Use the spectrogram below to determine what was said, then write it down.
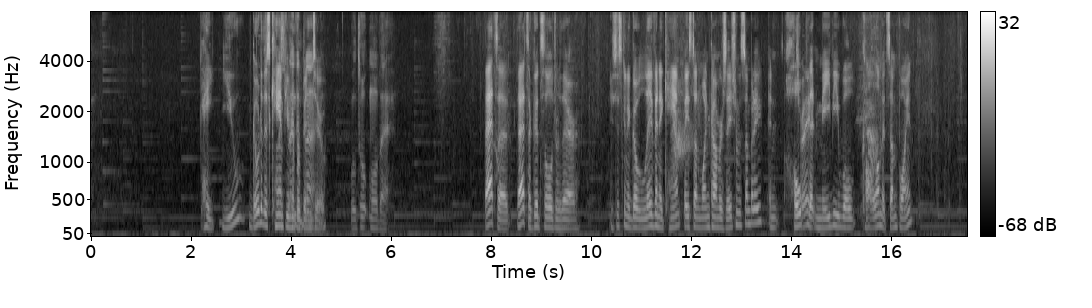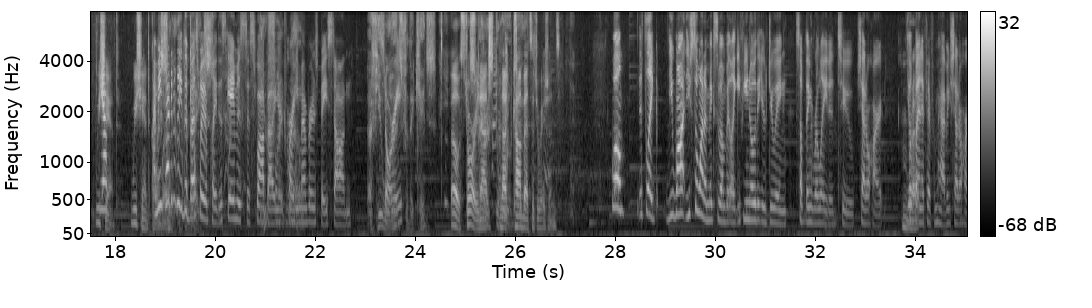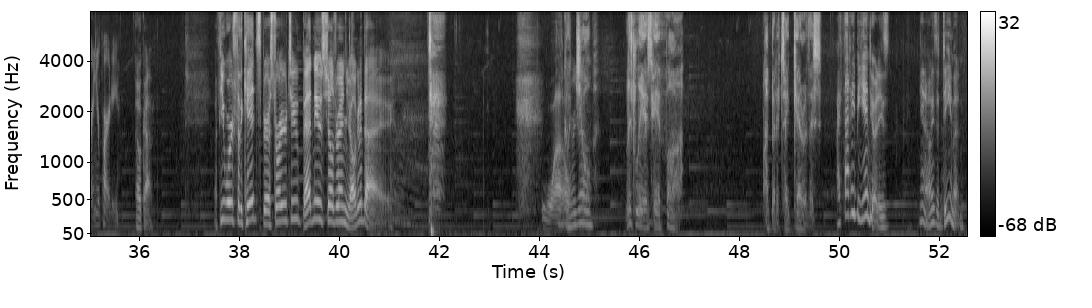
Hey, you go to this camp you've never been plan. to. We'll talk more there. That's a that's a good soldier there. He's just gonna go live in a camp based on one conversation with somebody and hope right. that maybe we'll call him at some point. We Yep. shan't. We shan't call I mean, him. technically, the best way to play this game is to swap You out your party well. members based on. A few Story. words for the kids. Oh, story, Spare not story not two. combat situations. Well, it's like you want you still want a mix of them, but like if you know that you're doing something related to Shadowheart, you'll Right. benefit from having Shadowheart in your party. Okay. A few words for the kids. Spare a story or two. Bad news, children. You're all gonna die. Wow. There we Good go. job. Little ears here far. I'd better take care of this. I thought he'd be into it. He's, you know, he's a demon.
